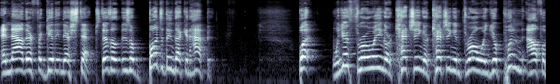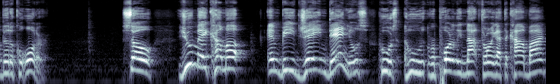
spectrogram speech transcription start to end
and now they're forgetting their steps. There's a there's a bunch of things that can happen. But when you're throwing or catching or catching and throwing, you're put in alphabetical order. So you may come up and be Jayden Daniels, who's who reportedly not throwing at the combine.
